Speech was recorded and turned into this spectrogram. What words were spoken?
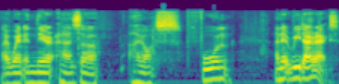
I went in there as a iOS phone and it redirects.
